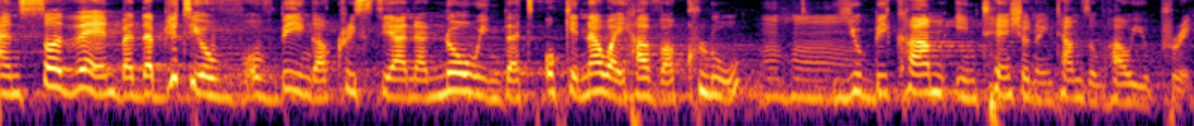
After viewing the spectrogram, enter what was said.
And so then, but the beauty of, of being a Christian and knowing that, okay, now I have a clue, mm-hmm. you become intentional in terms of how you pray.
